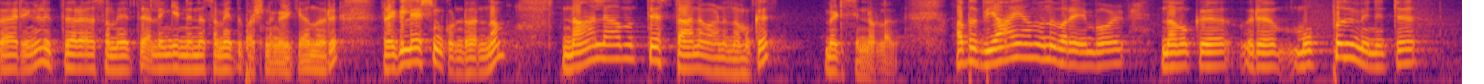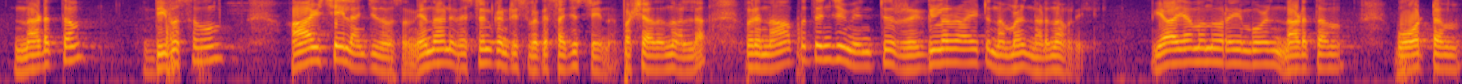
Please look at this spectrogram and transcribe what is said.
കാര്യങ്ങൾ ഇത്ര സമയത്ത് അല്ലെങ്കിൽ ഇന്ന സമയത്ത് ഭക്ഷണം കഴിക്കാവുന്ന ഒരു റെഗുലേഷൻ കൊണ്ടുവരണം. നാലാമത്തെ സ്ഥാനമാണ് നമുക്ക് മെഡിസിനുള്ളത് അപ്പോൾ വ്യായാമം എന്ന് പറയുമ്പോൾ നമുക്ക് ഒരു മുപ്പത് മിനിറ്റ് നടത്തം ദിവസവും ആഴ്ചയിൽ അഞ്ച് ദിവസം. എന്നാണ് വെസ്റ്റേൺ കൺട്രീസിലൊക്കെ സജസ്റ്റ് ചെയ്യുന്നത്? പക്ഷേ അതൊന്നും അല്ല. ഒരു നാൽപ്പത്തഞ്ച് മിനിറ്റ് റെഗുലറായിട്ട് നമ്മൾ നടന്നാൽ മതി. വ്യായാമം എന്ന് പറയുമ്പോൾ നടത്തം ഓട്ടം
